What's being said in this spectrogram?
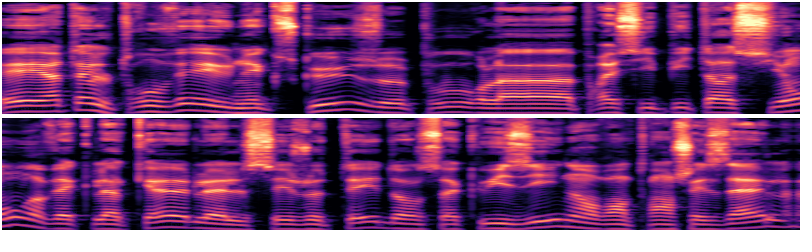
Et a-t-elle trouvé une excuse pour la précipitation avec laquelle elle s'est jetée dans sa cuisine en rentrant chez elle?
